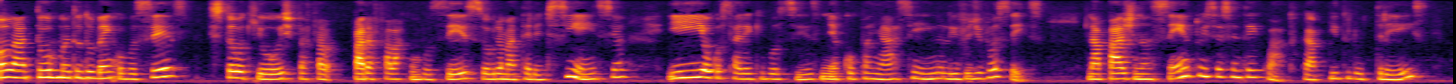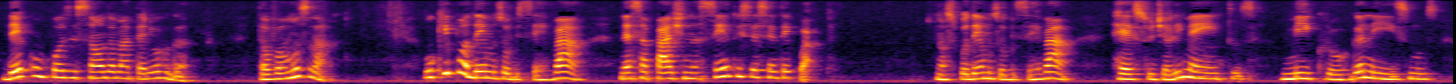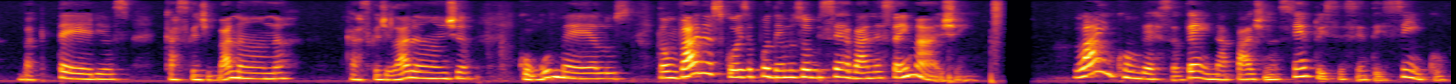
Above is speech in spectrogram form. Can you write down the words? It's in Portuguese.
Olá, turma, tudo bem com vocês? Estou aqui hoje para, para falar com vocês sobre a matéria de ciência e eu gostaria que vocês me acompanhassem aí no livro de vocês, na página 164, capítulo 3, Decomposição da matéria orgânica. Então vamos lá. O que podemos observar nessa página 164? Nós podemos observar resto de alimentos, micro-organismos, bactérias, casca de banana, casca de laranja, cogumelos. Então, várias coisas podemos observar nessa imagem. Lá em Conversa Vem, na página 165,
